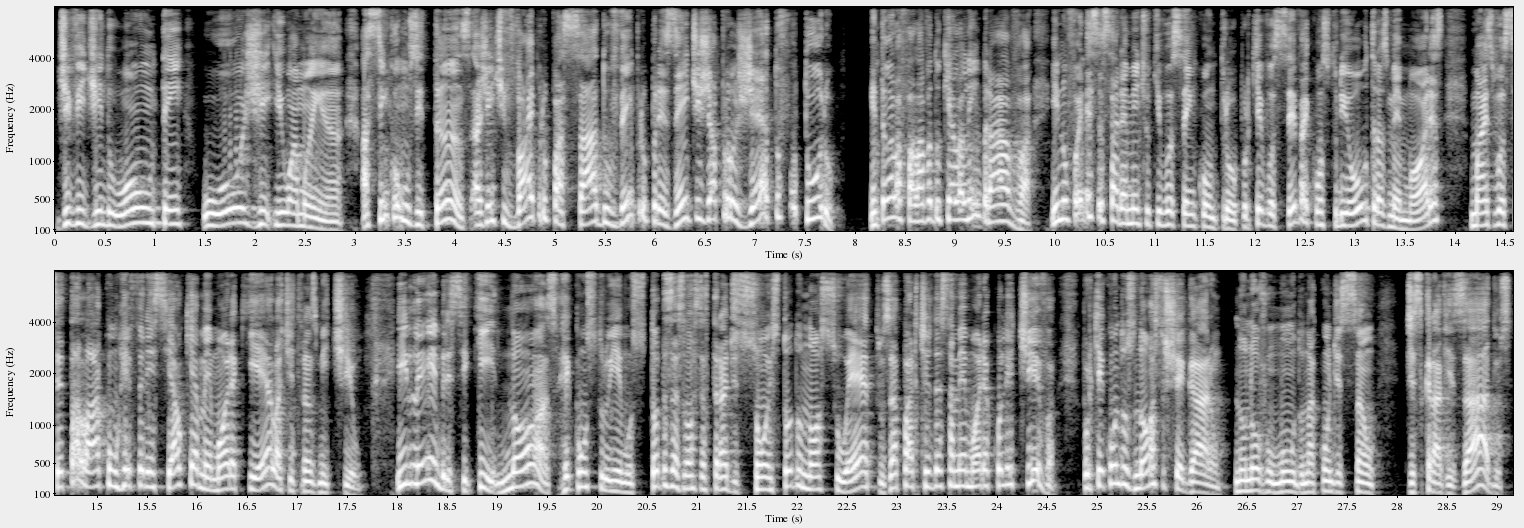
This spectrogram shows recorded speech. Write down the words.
dividindo o ontem, o hoje e o amanhã. Assim como os itãs, a gente vai para o passado, vem para o presente e já projeta o futuro. Então ela falava do que ela lembrava. E não foi necessariamente o que você encontrou, porque você vai construir outras memórias, mas você tá lá com um referencial que é a memória que ela te transmitiu. E lembre-se que nós reconstruímos todas as nossas tradições, todo o nosso ethos a partir dessa memória coletiva. Porque quando os nossos chegaram no novo mundo, na condição de escravizados,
